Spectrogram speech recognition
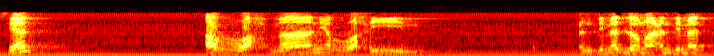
زين؟ الرحمن الرحيم. عندي مد لو ما عندي مد؟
